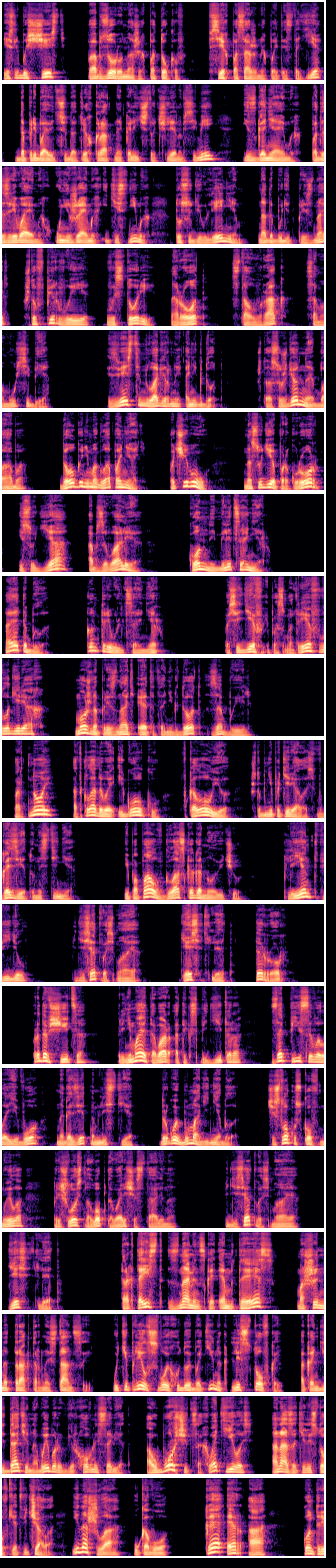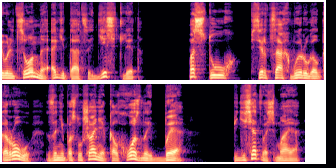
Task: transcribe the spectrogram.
Если бы счесть по обзору наших потоков всех посаженных по этой статье, да прибавить сюда трехкратное количество членов семей, изгоняемых, подозреваемых, унижаемых и теснимых, то с удивлением надо будет признать, что впервые в истории народ стал враг самому себе. Известен лагерный анекдот, что осужденная баба долго не могла понять, почему на суде прокурор и судья обзывали конный милиционер. А это было контрреволюционер. Посидев и посмотрев в лагерях, можно признать этот анекдот за быль. Портной, откладывая иголку, вколол ее чтобы не потерялась, в газету на стене. И попал в глаз Кагановичу. Клиент видел. 58-я. 10 лет. Террор. Продавщица, принимая товар от экспедитора, записывала его на газетном листе. Другой бумаги не было. Число кусков мыла пришлось на лоб товарища Сталина. 58-я. 10 лет. Тракторист Знаменской МТС машинно-тракторной станции утеплил свой худой ботинок листовкой о кандидате на выборы в Верховный Совет. А уборщица хватилась, она за те листовки отвечала, и нашла у кого. КРА, контрреволюционная агитация, 10 лет. Пастух в сердцах выругал корову за непослушание колхозной Б, 58-я,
